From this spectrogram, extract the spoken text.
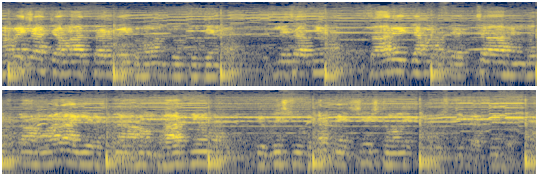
हमेशा चाहा सर्वे भवन तो सुखिन इसलिए साथियों सारे जहाँ से अच्छा हिंदुस्तान हमारा ये रचना हम भारतीयों के विश्व भर में श्रेष्ठ होने की पुष्टि करती है।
